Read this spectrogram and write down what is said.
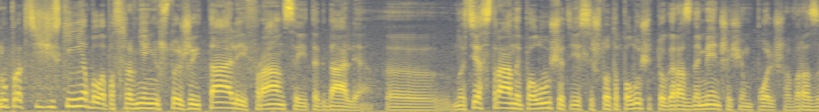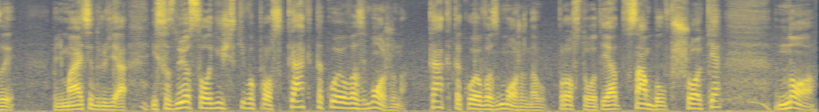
ну, практически не было по сравнению с той же Италией, Францией и так далее. Э, но те страны получат, если что-то получат, то гораздо меньше, чем Польша, в разы. Понимаете, друзья? И создается логический вопрос, как такое возможно? Как такое возможно? Просто вот я сам был в шоке, но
